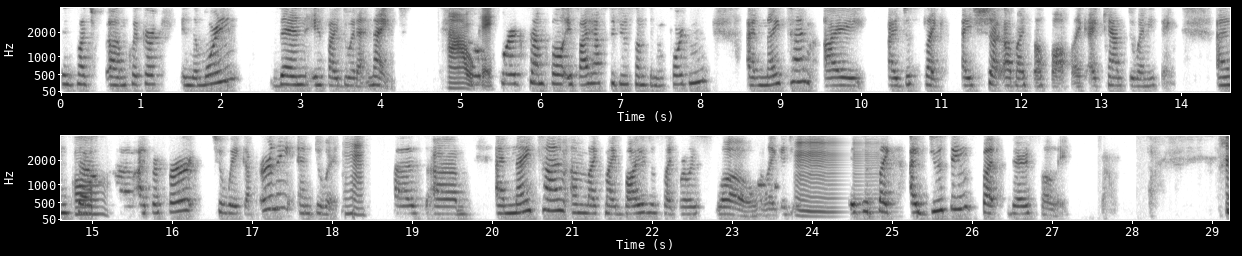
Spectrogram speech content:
things much um, quicker in the morning than if I do it at night. ah, So, okay. For example, if I have to do something important at nighttime, I, I just like, I shut up myself off. Like I can't do anything. And so Oh, um, I prefer to wake up early and do it mhm. because um, at nighttime I'm like my body's just like really slow. Like it just Mm, it's just like I do things but very slowly. So,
